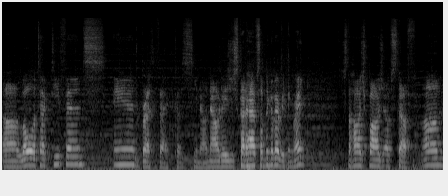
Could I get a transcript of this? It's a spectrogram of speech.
uh, low attack defense, and breath effect. Because you know nowadays you just gotta have something of everything, right? Just a hodgepodge of stuff. Um,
